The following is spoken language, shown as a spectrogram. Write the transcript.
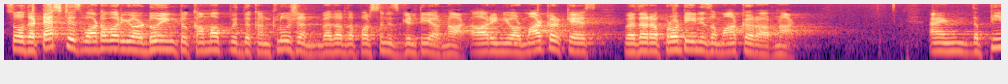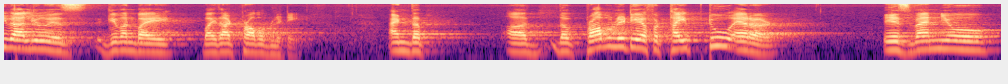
So, the test is whatever you are doing to come up with the conclusion whether the person is guilty or not or in your marker case whether a protein is a marker or not. And the p value is given by, by that probability. And the, uh, the probability of a type 2 error is when you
